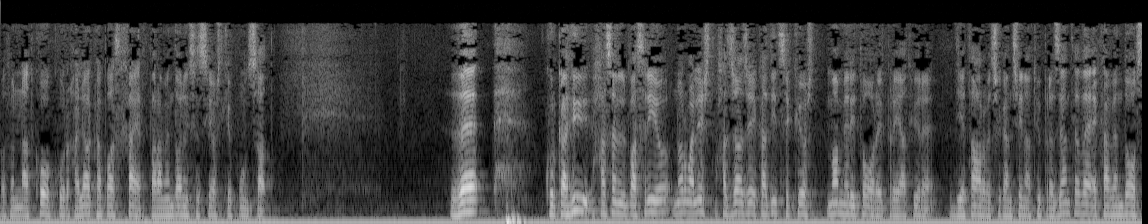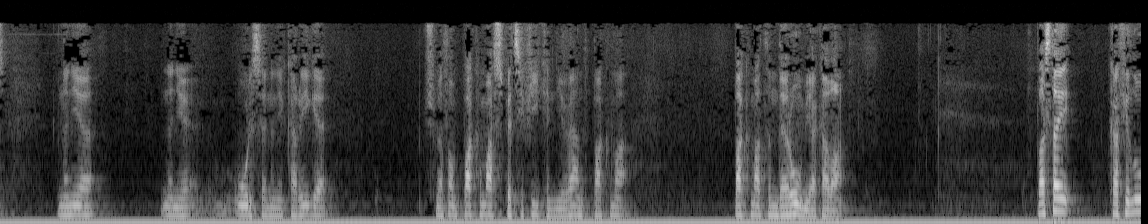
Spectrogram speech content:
Domethënë në atë kohë kur hala ka pas hajr, paramendoni se si është kjo punë sot. Dhe kur ka hy Hasan el Basriu, normalisht Haxhaxhi e ka ditë se ky është më meritori prej atyre dijetarëve që kanë qenë aty prezentë dhe e ka vendos në një në një ulëse në një karrige domethënë pak më specifike, një vend pak më pak më të nderuar ja ka dhënë. Pastaj ka fillu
